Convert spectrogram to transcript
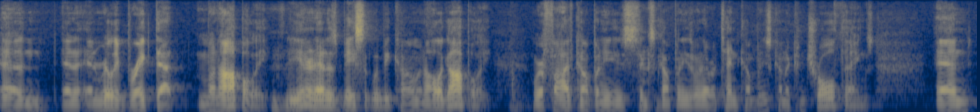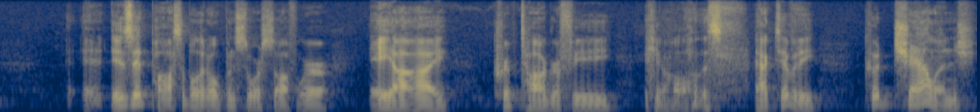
and, and, and really break that monopoly? Mm-hmm. The internet has basically become an oligopoly where five companies, 6 companies, whatever, 10 companies kind of control things. And is it possible that open source software, AI, cryptography, you know, all this activity could challenge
